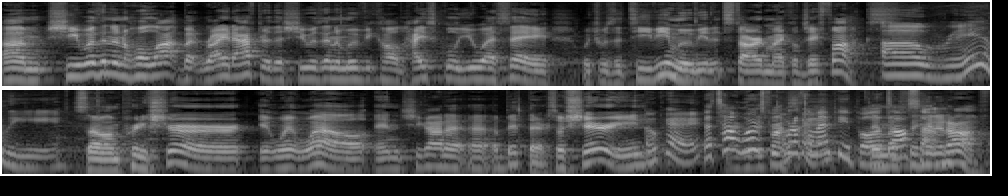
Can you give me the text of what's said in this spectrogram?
Um, she wasn't in a whole lot, but right after this, she was in a movie called High School USA, which was a TV movie that starred Michael J. Fox. Oh, really? so I'm pretty sure it went well, and she got a, a, a bit there. So Sherry, Okay. That's how it works. People recommend people. they It's must awesome. have hit it off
